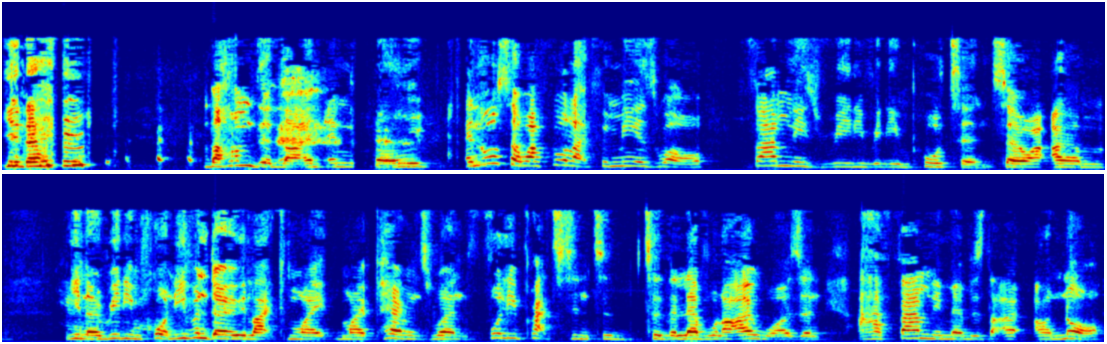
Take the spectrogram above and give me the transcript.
you know. but alhamdulillah, and, and and also I feel like for me as well, family is really really important. So I um you know really important even though like my my parents weren't fully practicing to, to the level that i was and i have family members that are, are not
